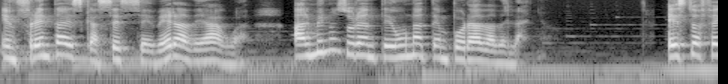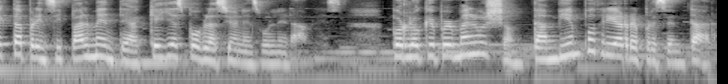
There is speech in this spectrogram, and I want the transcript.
enfrenta escasez severa de agua, al menos durante una temporada del año. Esto afecta principalmente a aquellas poblaciones vulnerables, por lo que Permalusion también podría representar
